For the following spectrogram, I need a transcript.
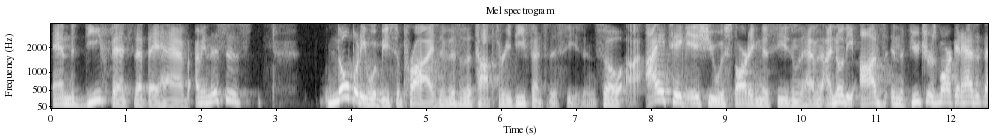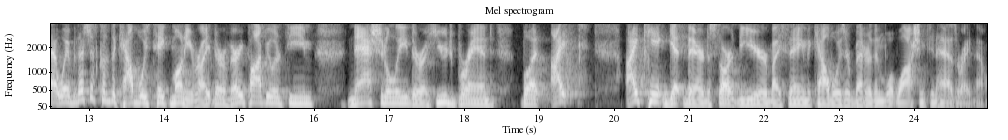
and the defense that they have. I mean, this is nobody would be surprised if this is a top three defense this season. So I, I, take issue with starting this season with having, I know the odds in the futures market has it that way, but that's just because the Cowboys take money, right? They're a very popular team nationally, they're a huge brand, but I, I can't get there to start the year by saying the Cowboys are better than what Washington has right now.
